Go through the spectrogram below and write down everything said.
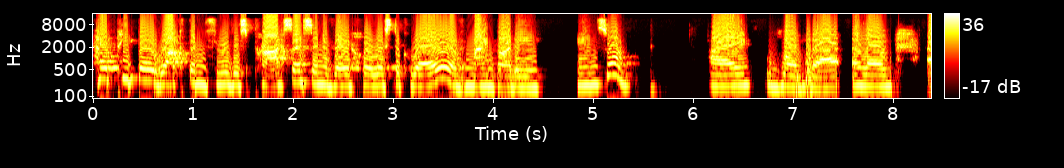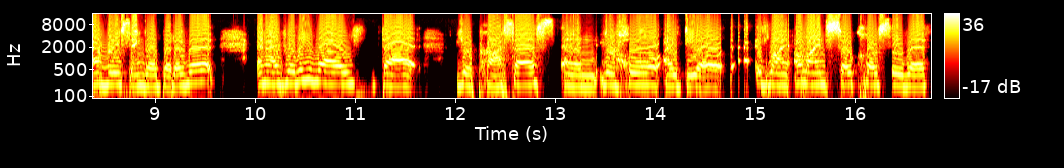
help people walk them through this process in a very holistic way of mind, body, and soul. I love that. I love every single bit of it. And I really love that your process and your whole ideal aligns so closely with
